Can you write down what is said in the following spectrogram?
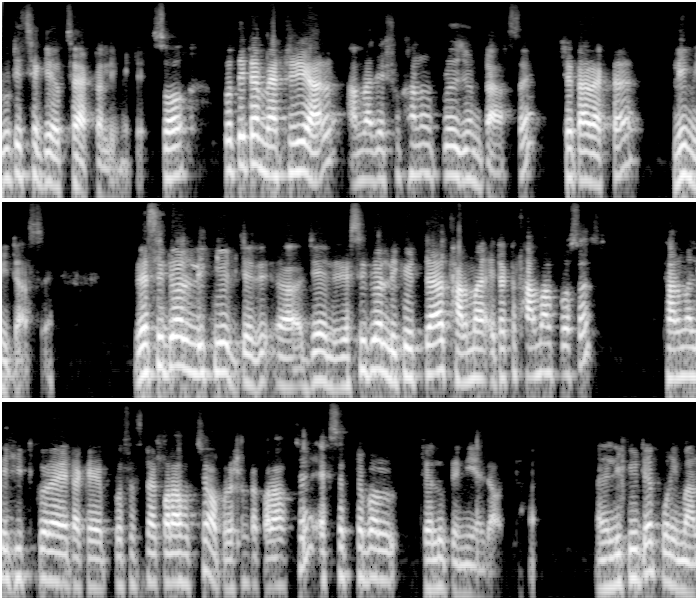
রুটি থেকে হচ্ছে একটা লিমিটে সো প্রতিটা ম্যাটেরিয়াল আমরা যে শুকানোর প্রয়োজনটা আছে, সেটার একটা লিমিট আছে। রেসিডুয়াল লিকুইড যে যে রেসিডুয়াল লিকুইডটা থার্মাল এটা একটা থার্মাল প্রসেস থার্মালি হিট করে এটাকে প্রসেসটা করা হচ্ছে অপারেশনটা করা হচ্ছে। অ্যাকসেপ্টেবল ভ্যালুতে নিয়ে যাওয়া মানে লিকুইডের পরিমাণ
